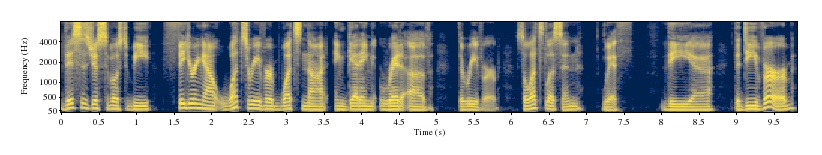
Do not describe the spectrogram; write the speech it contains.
this is just supposed to be figuring out what's reverb, what's not, and getting rid of the reverb. So let's listen with the uh, the De-Verb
